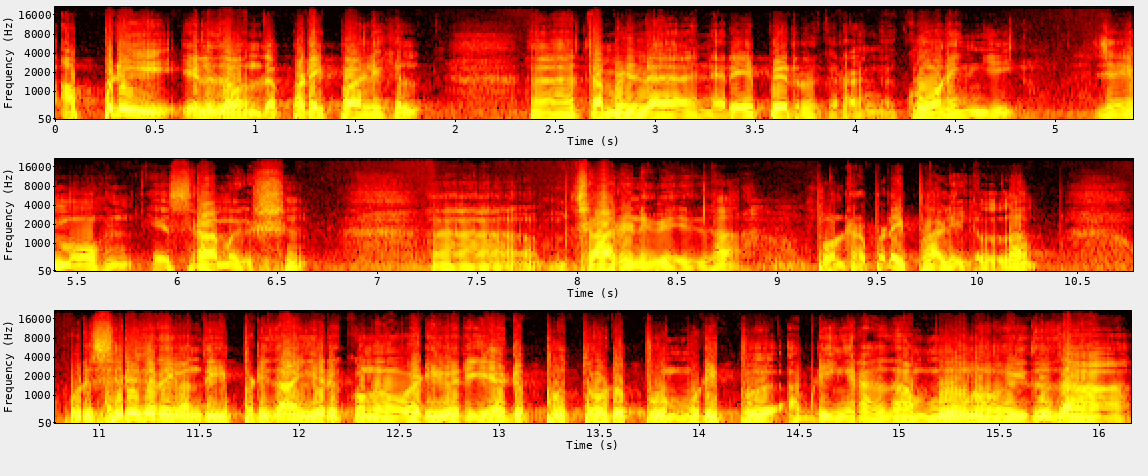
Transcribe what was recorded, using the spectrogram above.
அப்படி எழுத வந்த படைப்பாளிகள் தமிழில் நிறைய பேர் இருக்கிறாங்க. கோணங்கி ஜெயமோகன் எஸ் ராமகிருஷ்ணன் சாரு நிவேதிதா போன்ற படைப்பாளிகள்லாம். ஒரு சிறுகதை வந்து இப்படி தான் இருக்கணும். வடிவரி எடுப்பு தொடுப்பு முடிப்பு அப்படிங்கிறது தான் மூணு இதுதான்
